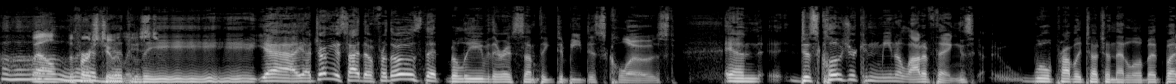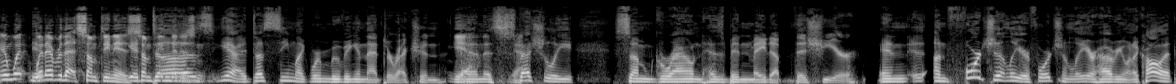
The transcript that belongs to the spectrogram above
Well, the first two at least. Yeah, yeah. Joking aside, though, for those that believe there is something to be disclosed, and disclosure can mean a lot of things. We'll probably touch on that a little bit, but And what, it- whatever that something is, something that does, isn't yeah, it does seem like we're moving in that direction. Yeah, and yeah. especially some ground has been made up this year. And uh, unfortunately, or fortunately, or however you want to call it,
